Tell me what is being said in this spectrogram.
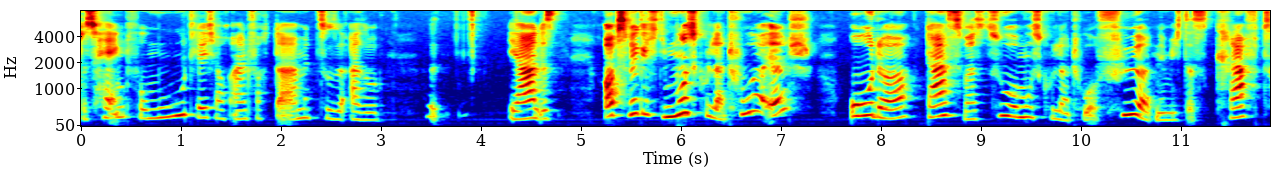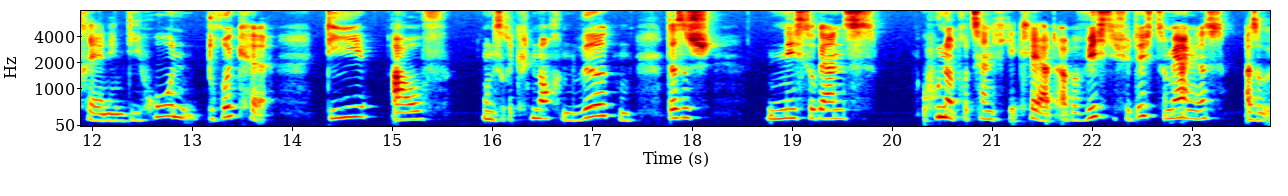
Das hängt vermutlich auch einfach damit zusammen, also ja, ob es wirklich die Muskulatur ist oder das, was zur Muskulatur führt, nämlich das Krafttraining, die hohen Drücke, die auf unsere Knochen wirken, das ist nicht so ganz hundertprozentig geklärt. Aber wichtig für dich zu merken ist, also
